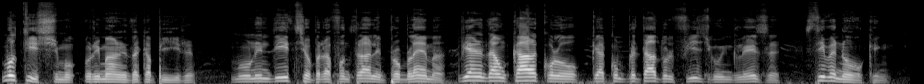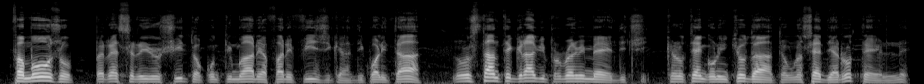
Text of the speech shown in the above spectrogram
Moltissimo rimane da capire. Un indizio per affrontare il problema viene da un calcolo che ha completato il fisico inglese Stephen Hawking, famoso per essere riuscito a continuare a fare fisica di qualità nonostante gravi problemi medici che lo tengono inchiodato a una sedia a rotelle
